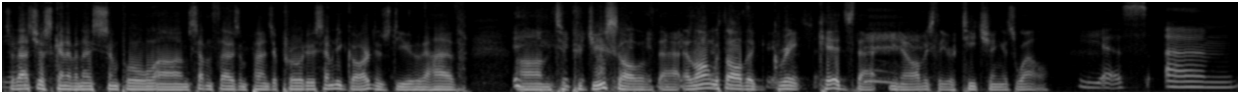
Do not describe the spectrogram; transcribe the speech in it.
So yeah. that's just kind of a nice, simple um, 7,000 pounds of produce. How many gardeners do you have? Um, to produce all of that, along with all the great, great kids that you know, obviously you're teaching as well. Yes, um,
